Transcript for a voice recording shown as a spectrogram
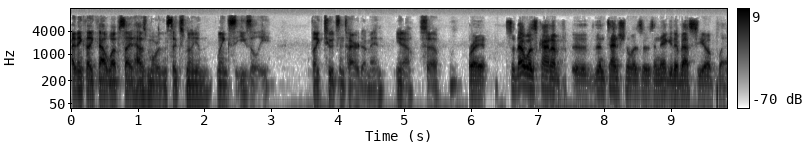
I think like that website has more than six million links easily, like to its entire domain. You know, so right so that was kind of uh, the intention was it was a negative SEO play,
